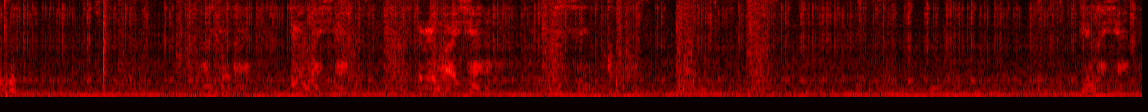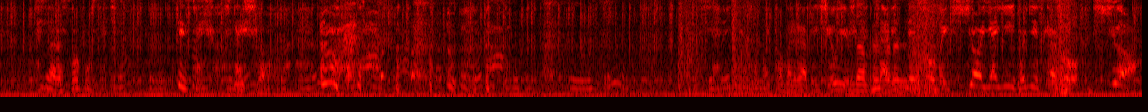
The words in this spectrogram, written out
Та ну, Артеме, тримайся. Тримайся. Синку. Тримайся. Зараз попустять. Ти знайшов, знайшов. Думай помирати, чуєш? Добре, Навіть зараз не думай, що я їй тоді скажу. Що?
